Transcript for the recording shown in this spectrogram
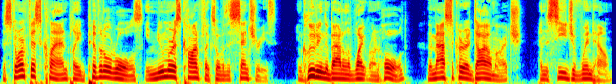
the Stormfist clan played pivotal roles in numerous conflicts over the centuries, including the Battle of Whiterun Hold, the massacre at Dialmarch, and the Siege of Windhelm.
